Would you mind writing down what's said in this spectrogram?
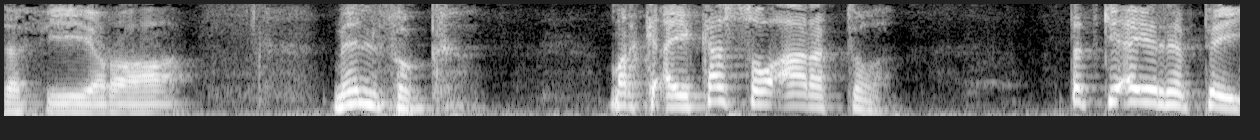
zafiiraa meel fog. Marka ay ka soo aragto dadkii ay rabtay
